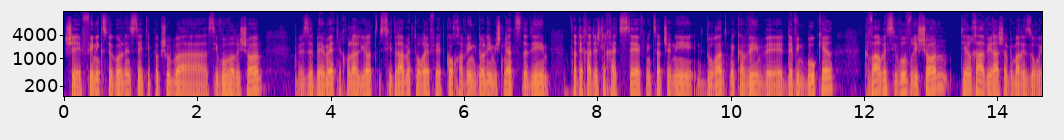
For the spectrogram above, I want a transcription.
שפיניקס וגולדן סטייט ייפגשו בסיבוב הראשון, וזה באמת יכולה להיות סדרה מטורפת, כוכבים גדולים משני הצדדים, מצד אחד יש לך את סטף, מצד שני דורנט מקווים ודווין בוקר, כבר בסיבוב ראשון תהיה לך אווירה של גמר אזורי.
